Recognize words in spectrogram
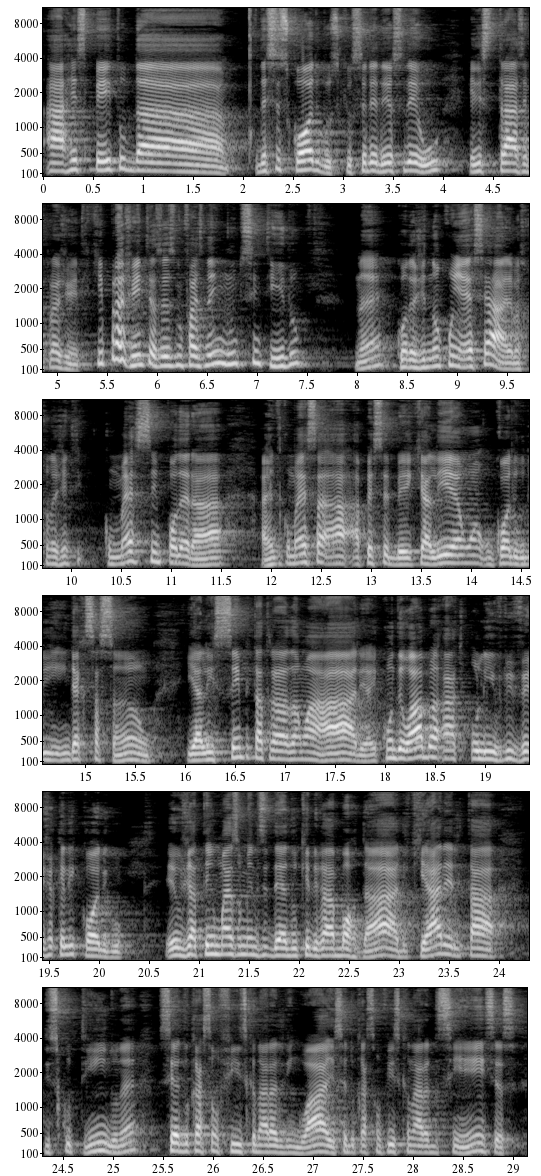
a respeito da, desses códigos que o CDD e o CDU eles trazem para a gente, que para a gente às vezes não faz nem muito sentido né, quando a gente não conhece a área, mas quando a gente começa a se empoderar, a gente começa a, a perceber que ali é um, um, código de indexação e ali sempre está atrelado uma área, e quando eu abro a, o livro e vejo aquele código, eu já tenho mais ou menos ideia do que ele vai abordar, de que área ele está discutindo, né? se é educação física na área de linguagem, se é educação física na área de ciências,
